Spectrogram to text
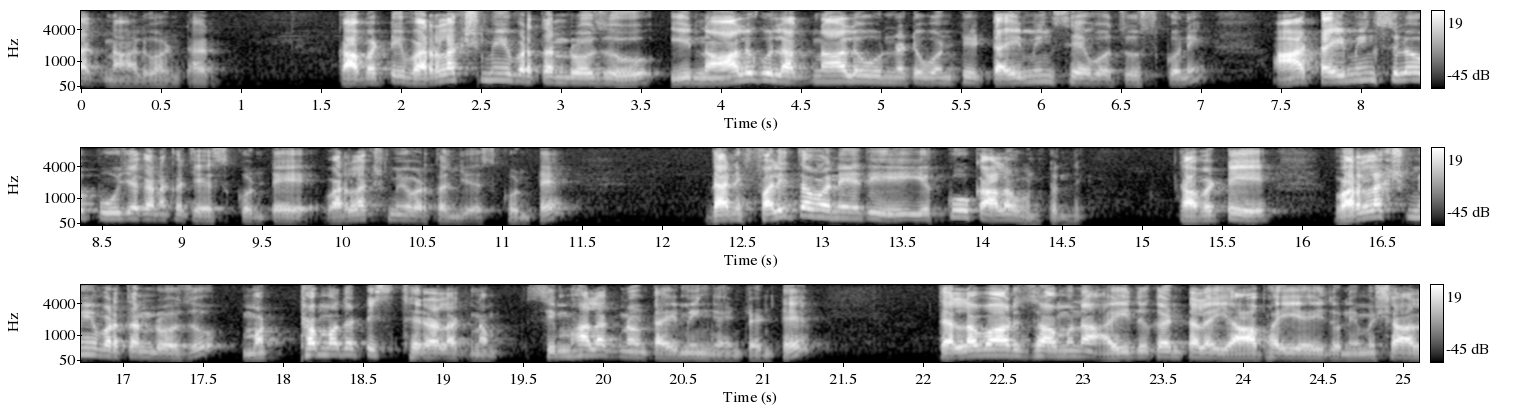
లగ్నాలు అంటారు. కాబట్టి వరలక్ష్మి వ్రతం రోజు ఈ నాలుగు లగ్నాలు ఉన్నటువంటి టైమింగ్స్ ఏవో చూసుకొని ఆ టైమింగ్స్లో పూజ కనుక చేసుకుంటే వరలక్ష్మి వ్రతం చేసుకుంటే దాని ఫలితం అనేది ఎక్కువ కాలం ఉంటుంది. కాబట్టి వరలక్ష్మి వ్రతం రోజు మొట్టమొదటి స్థిర లగ్నం సింహలగ్నం టైమింగ్ ఏంటంటే తెల్లవారుజామున ఐదు గంటల యాభై ఐదు నిమిషాల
